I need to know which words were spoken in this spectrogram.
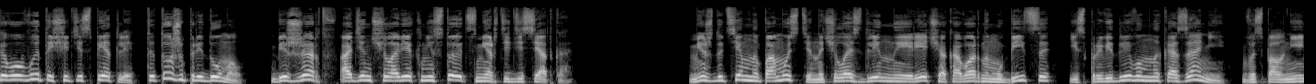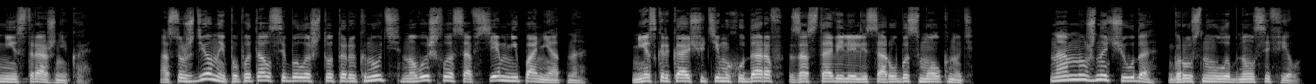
его вытащить из петли? Ты тоже придумал? Без жертв один человек не стоит смерти десятка. Между тем на помосте началась длинная речь о коварном убийце и справедливом наказании в исполнении стражника. Осужденный попытался было что-то рыкнуть, но вышло совсем непонятно. Несколько ощутимых ударов заставили лесоруба смолкнуть. Нам нужно чудо, грустно улыбнулся Фил.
